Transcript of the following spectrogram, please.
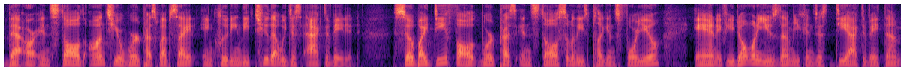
that are installed onto your WordPress website, including the two that we just activated. So by default, WordPress installs some of these plugins for you. And if you don't want to use them, you can just deactivate them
